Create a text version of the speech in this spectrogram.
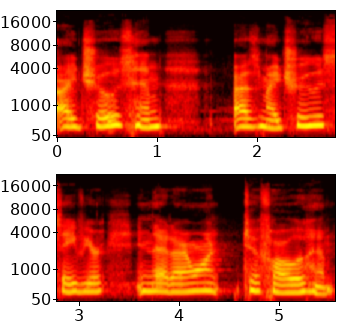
I chose Him as my true Savior, and that I want to follow Him.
